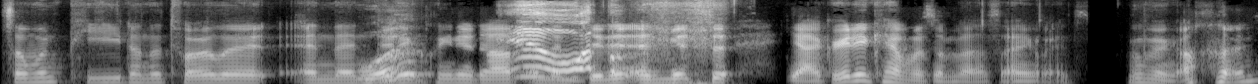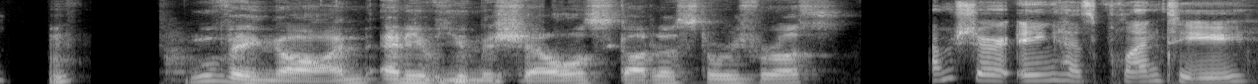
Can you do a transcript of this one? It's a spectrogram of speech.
Someone peed on the toilet and then What? didn't clean it up Ew, and then didn't admit to. Yeah, grade eight camp was a mess. Anyways, moving on. Moving on. Any of you Michelle's got a story for us? I'm sure Ing has plenty.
